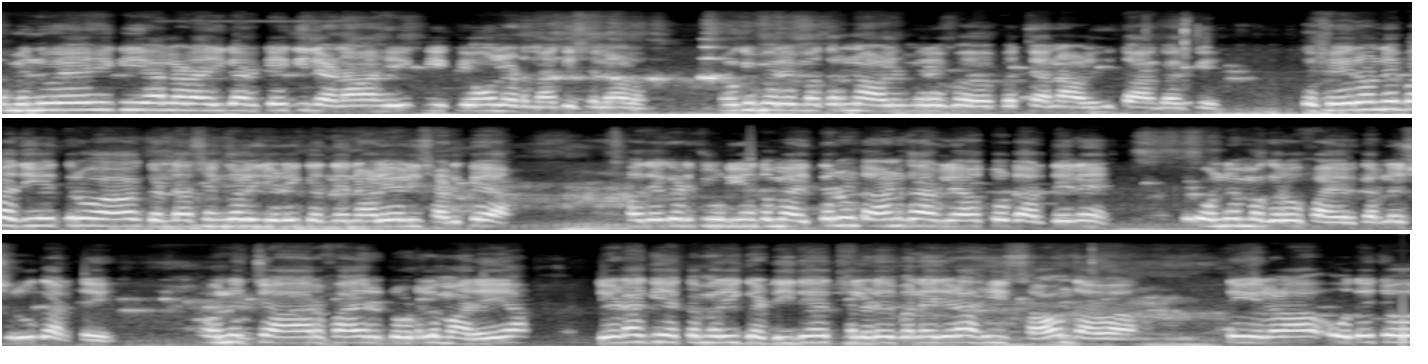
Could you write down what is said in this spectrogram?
ਤੇ ਮੈਨੂੰ ਇਹ ਸੀ ਕਿ ਯਾਰ ਲੜਾਈ ਕਰਕੇ ਕੀ ਲੈਣਾ ਸੀ ਕਿ ਕਿਉਂ ਲੜਨਾ ਕਿਸੇ ਨਾਲ, ਕਿਉਂਕਿ ਮੇਰੇ ਮਦਰ ਨਾਲ ਮੇਰੇ ਬ- ਬੱਚਾ ਨਾਲ ਹੀ ਤਾਂ ਕਰਕੇ। ਤੇ ਫਿਰ ਉਹਨੇ ਭਾਜੀ ਇਧਰੋਂ ਆ ਗੰਡਾ ਸਿੰਘ ਵਾਲੀ ਜਿਹੜੀ ਗੰਦੇ ਨਾਲੇ ਵਾਲੀ ਸੜਕ ਆ ਫਤਿਹਗੜ੍ਹ ਚੂੜੀਆਂ ਤੋਂ ਮੈਂ ਇੱਧਰ ਨੂੰ ਟਰਨ ਕਰ ਲਿਆ ਉਤੋਂ ਡਰਦੇ ਨੇ। ਉਹਨੇ ਮਗਰੋਂ ਫਾਇਰ ਕਰਨੇ ਸ਼ੁਰੂ ਕਰਤੇ। ਉਹਨੇ ਚਾਰ ਫਾਇਰ ਟੋਟਲ ਮਾਰੇ ਆ। ਜਿਹੜਾ ਕਿ ਇੱਕ ਮੇਰੀ ਗੱਡੀ ਦੇ ਥੱਲੜੇ ਬਨੇ ਜਿਹੜਾ ਹਿੱਸਾ ਹੁੰਦਾ ਵਾ ਤੇਲ ਵਾਲਾ ਉਹਦੇ ਚੋਂ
